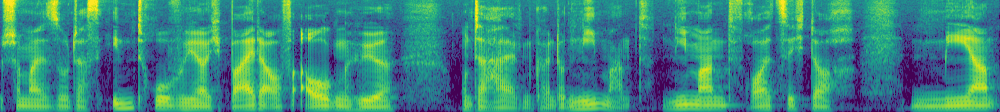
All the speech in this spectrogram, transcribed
schon mal so das Intro, wo ihr euch beide auf Augenhöhe unterhalten könnt. Und niemand, niemand freut sich doch mehr,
